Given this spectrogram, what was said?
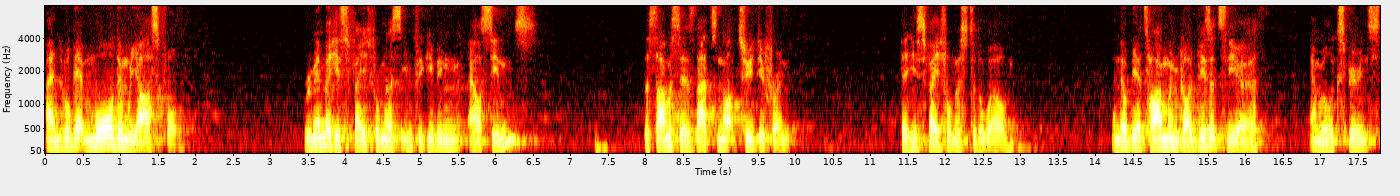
And we'll get more than we ask for. Remember his faithfulness in forgiving our sins. The psalmist says that's not too different than his faithfulness to the world. And there'll be a time when God visits the earth and we'll experience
